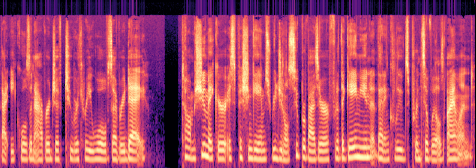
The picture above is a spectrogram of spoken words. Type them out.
That equals an average of two or three wolves every day. Tom Schumacher is Fish and Game's regional supervisor for the game unit that includes Prince of Wales Island.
